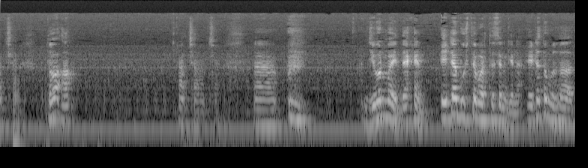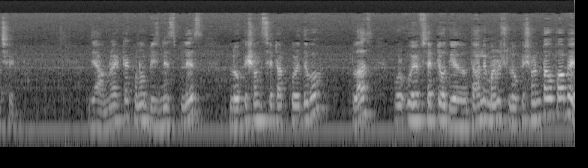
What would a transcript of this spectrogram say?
আচ্ছা তো আচ্ছা আচ্ছা। জীবন ভাই, দেখেন, এটা বুঝতে পারতেছেন কিনা? এটা তো বোঝা যাচ্ছে যে আমরা একটা কোনো business place location set up করে দেবো প্লাস ওর ওয়েবসাইটটাও দিয়ে দেবো। তাহলে মানুষ লোকেশনটাও পাবে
